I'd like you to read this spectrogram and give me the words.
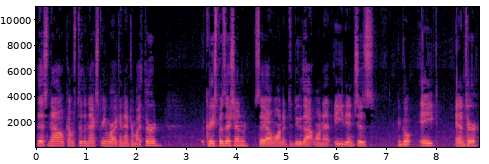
This now comes to the next screen where I can enter my third crease position, say I wanted to do that one at 8 inches, you go 8, enter.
